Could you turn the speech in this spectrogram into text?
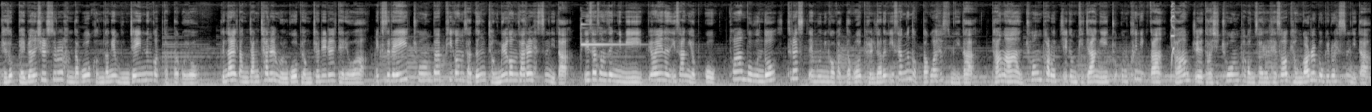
계속 배변 실수를 한다고 건강에 문제 있는 것 같다고요. 그날 당장 차를 몰고 병철이를 데려와 엑스레이, 초음파, 피검사 등 정밀 검사를 했습니다. 의사 선생님이 뼈에는 이상이 없고 토한 부분도 스트레스 때문인 것 같다고 별다른 이상은 없다고 하셨습니다. 다만 초음파로 찍은 비장이 조금 크니까 다음 주에 다시 초음파 검사를 해서 경과를 보기로 했습니다.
